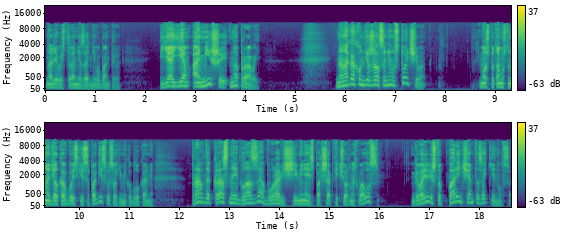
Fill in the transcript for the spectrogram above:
на левой стороне заднего бампера. Я ем амиши на правой. На ногах он держался неустойчиво, может, потому что надел ковбойские сапоги с высокими каблуками. Правда, красные глаза, буравящие меня из-под шапки черных волос, говорили, что парень чем-то закинулся.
